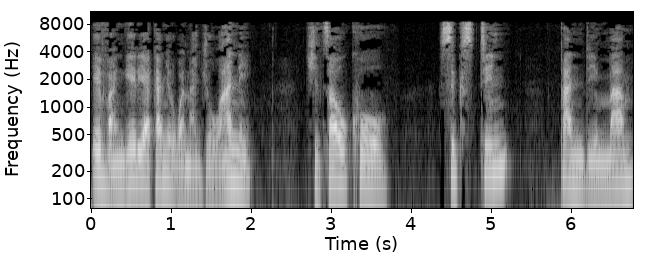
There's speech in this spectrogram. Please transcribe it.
evhangeri yakanyorwa najohani. Chitsauko 16 pandima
